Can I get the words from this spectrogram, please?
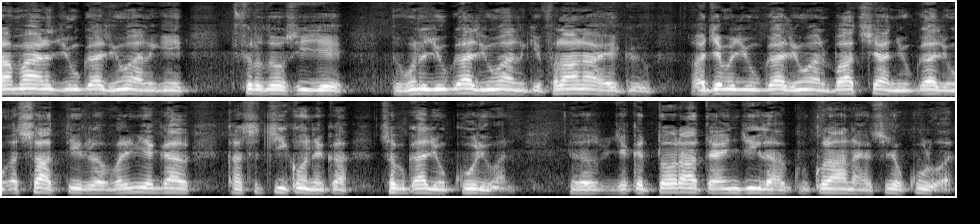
رامائڻ جون ڳالهيون آهن ڪه فردوسي جي هن جون ڳالهيون آهن ڪه فلاڻا هڪ هضم جون ڳالهيون آهن بادشاهه جون ڳالهيون اسان تير وري اها ڳالهه کان سچي ڪونهي ڪا سڀ ڳالهيون ڪوڙيون آهن جيڪي تورات آهي انجيل آهي قر آهي سڄو ڪوڙو آهي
